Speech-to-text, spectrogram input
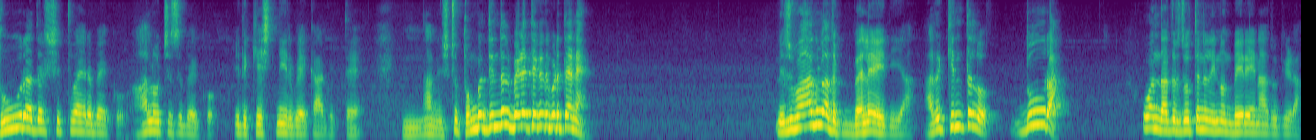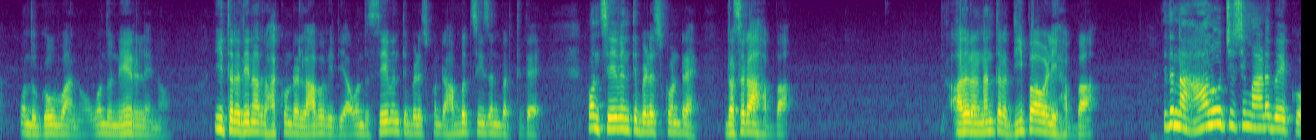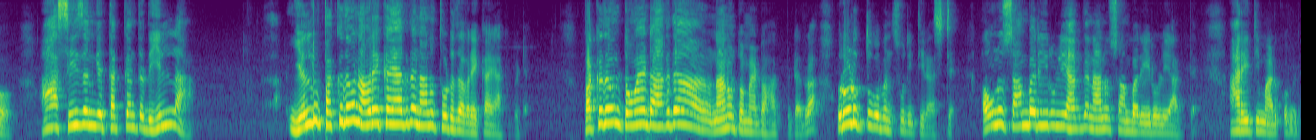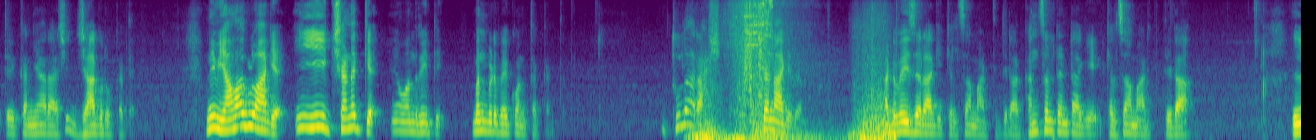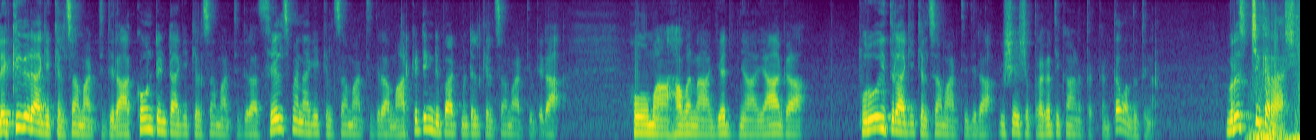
ದೂರದರ್ಶಿತ್ವ ಇರಬೇಕು, ಆಲೋಚಿಸಬೇಕು, ಇದಕ್ಕೆ ಎಷ್ಟು ನೀರು ಬೇಕಾಗುತ್ತೆ. ನಾನು ಇಷ್ಟು ತೊಂಬತ್ತು ದಿನದಲ್ಲಿ ಬೆಳೆ ತೆಗೆದು ಬಿಡ್ತೇನೆ ನಿಜವಾಗಲೂ ಅದಕ್ಕೆ ಬೆಲೆ ಇದೆಯಾ? ಅದಕ್ಕಿಂತಲೂ ದೂರ. ಒಂದು ಅದ್ರ ಜೊತೆಯಲ್ಲಿ ಇನ್ನೊಂದು ಬೇರೆ ಏನಾದರೂ ಗಿಡ, ಒಂದು ಗೋವಾನೋ, ಒಂದು ನೇರಳೆನೋ, ಈ ಥರದ್ದು ಏನಾದರೂ ಹಾಕ್ಕೊಂಡ್ರೆ ಲಾಭವಿದೆಯಾ? ಒಂದು ಸೇವಂತಿ ಬೆಳೆಸ್ಕೊಂಡ್ರೆ ಹಬ್ಬದ ಸೀಸನ್ ಬರ್ತಿದೆ. ಒಂದು ಸೇವಂತಿ ಬೆಳೆಸ್ಕೊಂಡ್ರೆ ದಸರಾ ಹಬ್ಬ ಅದರ ನಂತರ ದೀಪಾವಳಿ ಹಬ್ಬ. ಇದನ್ನು ಆಲೋಚಿಸಿ ಮಾಡಬೇಕು. ಆ ಸೀಸನ್ಗೆ ತಕ್ಕಂಥದ್ದು ಇಲ್ಲ. ಎಲ್ಲರೂ ಪಕ್ಕದವನು ಅವರೆಕಾಯಿ ಹಾಕಿದೆ ನಾನು ತೋಟದ ಅವರೆಕಾಯಿ ಹಾಕಿಬಿಟ್ಟೆ. ಪಕ್ಕದವನು ಟೊಮ್ಯಾಟೊ ಹಾಕಿದ ನಾನು ಟೊಮ್ಯಾಟೊ ಹಾಕಿಬಿಟ್ಟೆ ಅಲ್ವಾ? ರೋಡಿಗೆ ತೊಗೊಬಂದು ಸುರಿತೀರ ಅಷ್ಟೇ. ಅವನು ಸಾಂಬಾರು, ಈರುಳ್ಳಿ ಹಾಕಿದೆ ನಾನು ಸಾಂಬಾರು, ಈರುಳ್ಳಿ ಹಾಕ್ತೆ ಆ ರೀತಿ ಮಾಡ್ಕೊಬಿಡ್ತೀವಿ ಕನ್ಯಾ ರಾಶಿ ಜಾಗರೂಕತೆ. ನೀವು ಯಾವಾಗಲೂ ಹಾಗೆ, ಈ ಈ ಕ್ಷಣಕ್ಕೆ ಒಂದು ರೀತಿ ಬಂದುಬಿಡಬೇಕು ಅಂತಕ್ಕಂಥದ್ದು. ತುಲಾ ರಾಶಿ. ಚೆನ್ನಾಗಿದೆ ಅಡ್ವೈಸರ್ ಆಗಿ ಕೆಲಸ ಮಾಡ್ತಿದ್ದೀರಾ? ಕನ್ಸಲ್ಟೆಂಟ್ ಆಗಿ ಕೆಲಸ ಮಾಡ್ತಿದ್ದೀರಾ? ಲೆಕ್ಕಿಗರಾಗಿ ಕೆಲಸ ಮಾಡ್ತಿದ್ದೀರಾ? ಅಕೌಂಟೆಂಟ್ ಆಗಿ ಕೆಲಸ ಮಾಡ್ತಿದ್ದೀರಾ? ಸೇಲ್ಸ್ಮ್ಯಾನ್ ಆಗಿ ಕೆಲಸ ಮಾಡ್ತಿದ್ದೀರಾ? ಮಾರ್ಕೆಟಿಂಗ್ ಡಿಪಾರ್ಟ್ಮೆಂಟಲ್ಲಿ ಕೆಲಸ ಮಾಡ್ತಿದ್ದೀರಾ? ಹೋಮ, ಹವನ, ಯಜ್ಞ, ಯಾಗ, ಪುರೋಹಿತರಾಗಿ ಕೆಲಸ ಮಾಡ್ತಿದ್ದೀರಾ? ವಿಶೇಷ ಪ್ರಗತಿ ಕಾಣತಕ್ಕಂಥ ಒಂದು ದಿನ. ವೃಶ್ಚಿಕ ರಾಶಿ.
